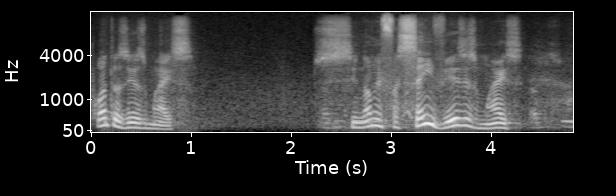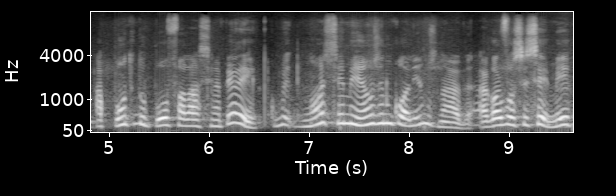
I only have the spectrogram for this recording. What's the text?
quantas vezes mais? Se não me faz, 100 vezes mais. A ponto do povo falar assim, mas peraí, nós semeamos e não colhemos nada. Agora você semeia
